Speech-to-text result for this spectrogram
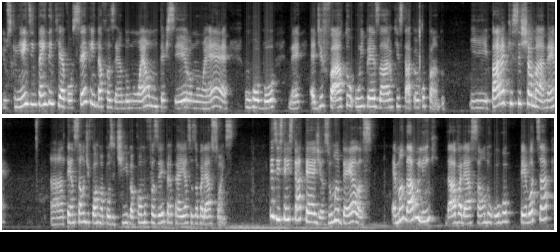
e os clientes entendem que é você quem está fazendo, não é um terceiro, não é um robô, né? É de fato o empresário que está preocupando. E para que se chamar, né? A atenção de forma positiva, como fazer para atrair essas avaliações? Existem estratégias. Uma delas é mandar o link da avaliação do Google pelo WhatsApp.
